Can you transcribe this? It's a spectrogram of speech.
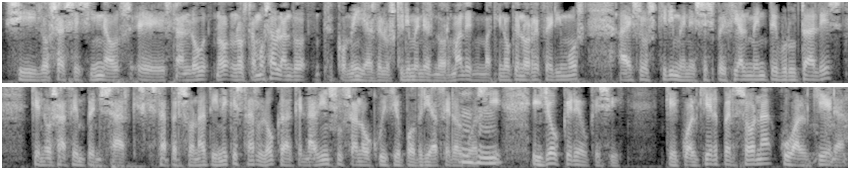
si los asesinos eh, están... No, no estamos hablando, entre comillas, de los crímenes normales, me imagino que nos referimos a esos crímenes especialmente brutales que nos hacen pensar que es que esta persona tiene que estar loca, que nadie en su sano juicio podría hacer algo así. Y yo creo que sí, que cualquier persona, cualquiera,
